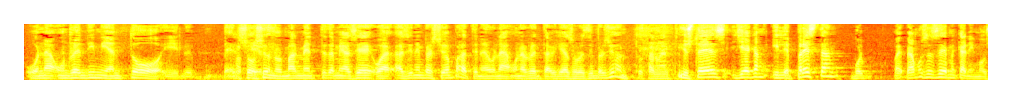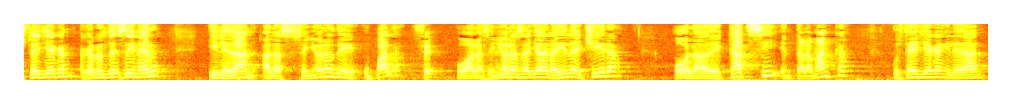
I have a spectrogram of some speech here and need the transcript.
una, un rendimiento y el Así socio es. normalmente también hace, hace una inversión para tener una, una rentabilidad sobre esa inversión. Totalmente. Y ustedes llegan y le prestan, veamos ese mecanismo, ustedes llegan, agarran de ese dinero y le dan a las señoras de Upala Sí. o a las señoras allá de la isla de Chira o la de Catsi en Talamanca, ustedes llegan y le dan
